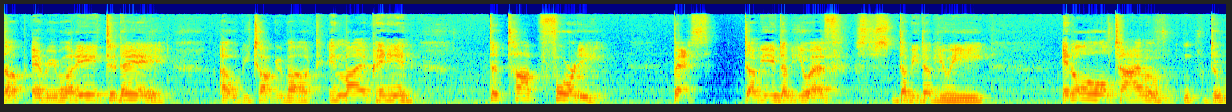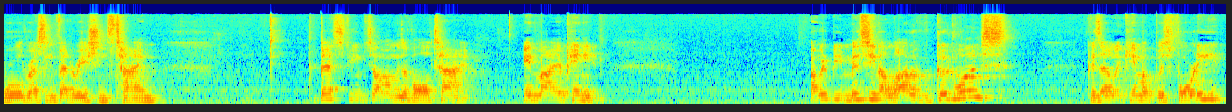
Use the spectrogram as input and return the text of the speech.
up, everybody? Today, I will be talking about, in my opinion, the top 40 best WWF, WWE, in all time of the World Wrestling Federation's time, best theme songs of all time, in my opinion. I'm going to be missing a lot of good ones because I only came up with 40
